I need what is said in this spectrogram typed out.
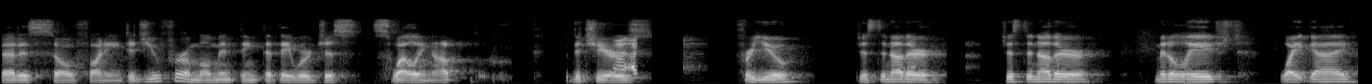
That is so funny. Did you for a moment think that they were just swelling up? the cheers for you. Just another, just another middle-aged white guy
